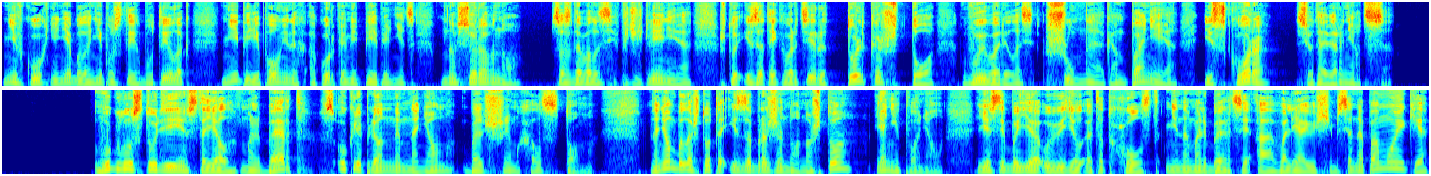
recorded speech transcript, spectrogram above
ни в кухне не было ни пустых бутылок, ни переполненных окурками пепельниц, но все равно создавалось впечатление, что из этой квартиры только что вывалилась шумная компания и скоро сюда вернется. В углу студии стоял мольберт с укрепленным на нем большим холстом. На нем было что-то изображено, но что, я не понял. Если бы я увидел этот холст не на мольберте, а валяющимся на помойке,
